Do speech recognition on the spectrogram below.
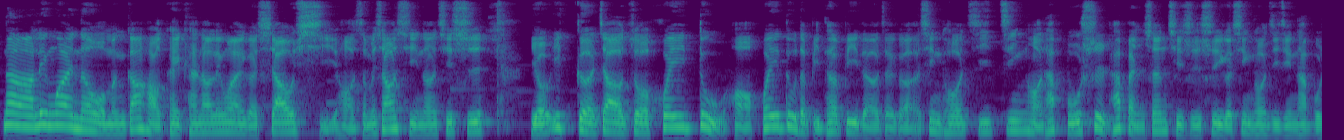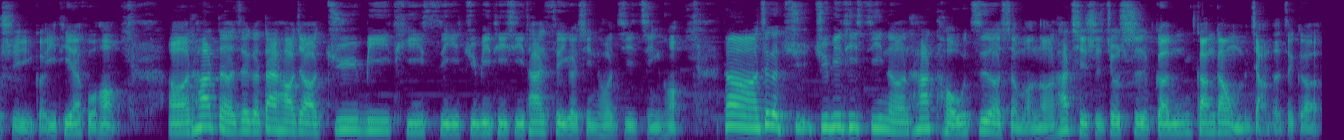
那另外呢，我们刚好可以看到另外一个消息哈，什么消息呢？其实。有一个叫做灰度哈，灰度的比特币的这个信托基金哈，它不是，它本身其实是一个信托基金，它不是一个 ETF 哈，呃，它的这个代号叫 GBTC，GBTC，它是一个信托基金哈。那这个 G GBTC 呢，它投资了什么呢？它其实就是跟刚刚我们讲的这个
